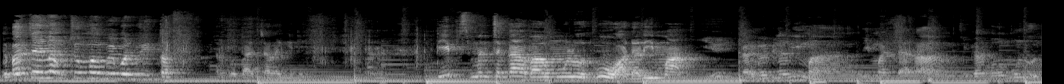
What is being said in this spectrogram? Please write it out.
Ya bacain lah, cuma gue buat berita. Ntar gue baca lagi nih. Mana? Tips mencegah bau mulut. Wow, ada lima. Iya, gue bilang lima, lima cara mencegah bau mulut.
